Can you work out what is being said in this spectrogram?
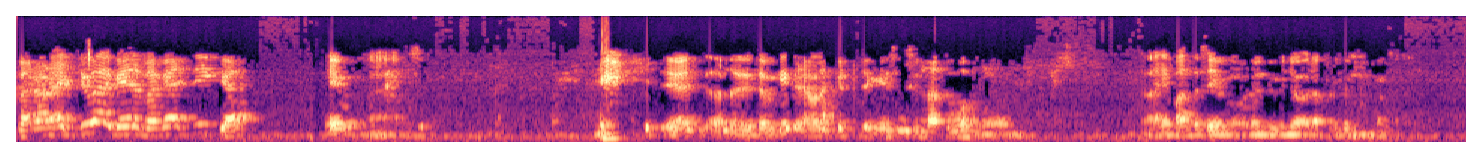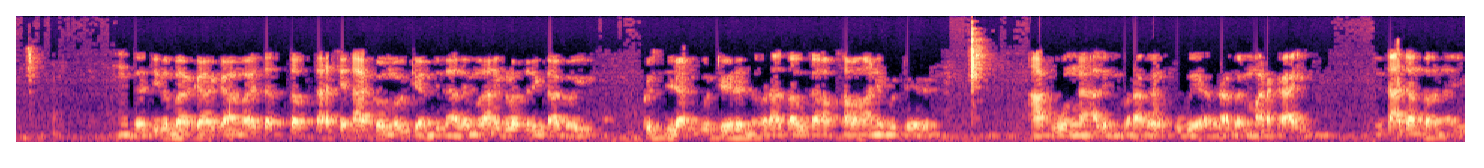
baru S2 gaya lembaga S3. Eh, ya, tapi kita malah gede, ya, sunat uang. Nah, ini pantas ya mau dunia orang berkembang. Jadi lembaga agama tetap target agama diambil alih. Mulai kalau cerita aku itu, Gus modern, orang tahu kalau sawangannya modern. Aku ngalim kayak kue, kayak markai. Ini tak contoh nih.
